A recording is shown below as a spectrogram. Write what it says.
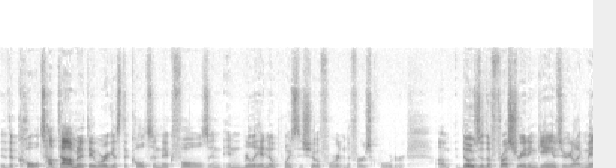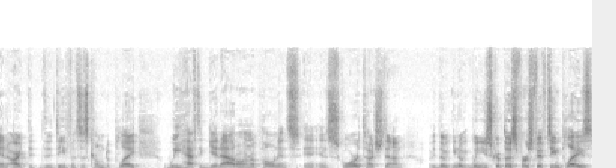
the Colts, how dominant they were against the Colts and Nick Foles, and, and really had no points to show for it in the first quarter. Um, those are the frustrating games where you're like, man, all right, the, the, defense has come to play. We have to get out on opponents and, and score a touchdown. The, you know, when you script those first 15 plays,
